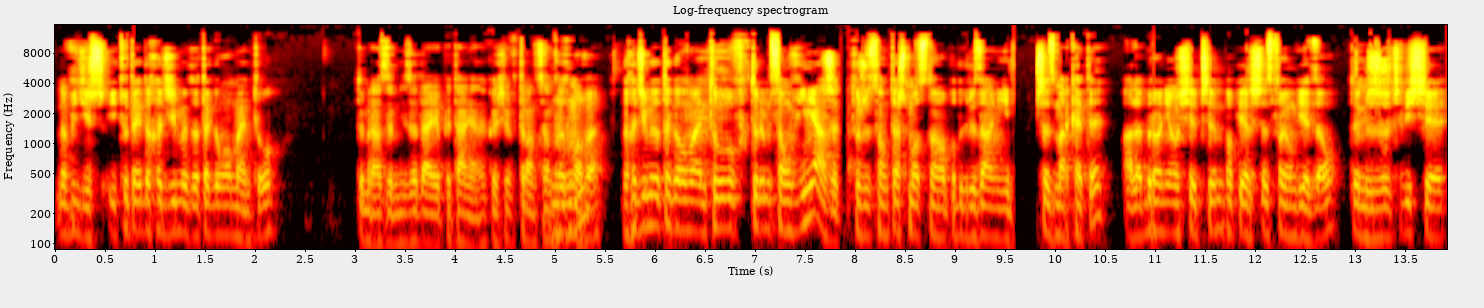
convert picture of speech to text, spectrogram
No widzisz, i tutaj dochodzimy do tego momentu, tym razem nie zadaję pytania, tylko się wtrącam w Mhm. rozmowę. Dochodzimy do tego momentu, w którym są winiarze, którzy są też mocno podgryzani przez markety, ale bronią się czym? Po pierwsze swoją wiedzą, tym, że rzeczywiście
